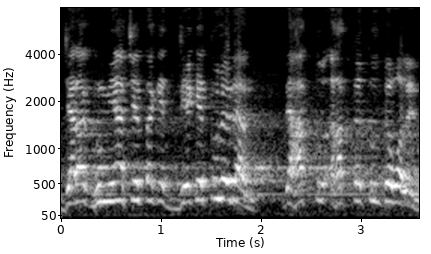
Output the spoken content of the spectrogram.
যারা ঘুমিয়ে আছে তাকে ডেকে তুলে দেন। হাত হাতটা তুলতে বলেন।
